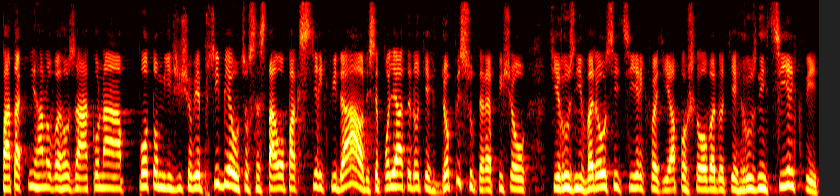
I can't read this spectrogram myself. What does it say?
pátá kniha Nového zákona, potom Ježíšově příběhu, co se stalo pak s církví dál. Když se podíváte do těch dopisů, které píšou ti různí vedoucí církve, ti apoštolové do těch různých církví,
